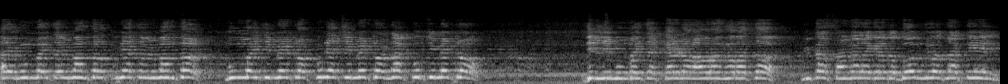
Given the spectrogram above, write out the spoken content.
अरे मुंबईचं विमानतळ पुण्याचं विमानतळ मुंबईची मेट्रो पुण्याची मेट्रो नागपूरची मेट्रो दिल्ली मुंबईचा कॅरिडॉर औरंगाबादचा. विकास सांगायला गेलं तर दोन दिवस लागतील.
